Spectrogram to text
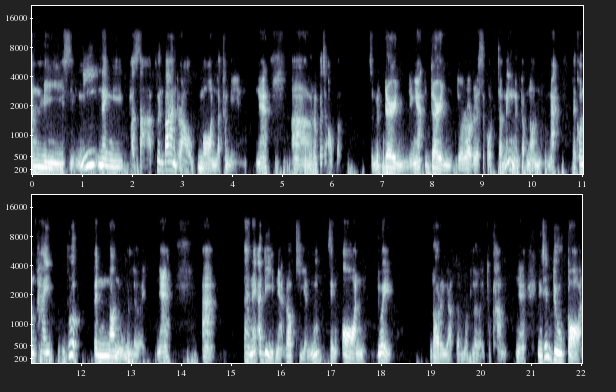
ันมีเสียงนี้ในภาษาเพื่อนบ้านเรามอญและเขมรนะอ่าเราก็จะออกแบบสมมติเดินอย่างเงี้ยเดินตัวรอเรือสะกดจะไม่เหมือนกับนอนหนูนะแต่คนไทยรวบ เป็นนอนหนูหมดเลยนะอ่าแต่ในอดีตเนี่ยเราเขียนเสียงออนด้วยรอเรือเกือบหมดเลยทุกคำนะอย่างเช่นดูก่อน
